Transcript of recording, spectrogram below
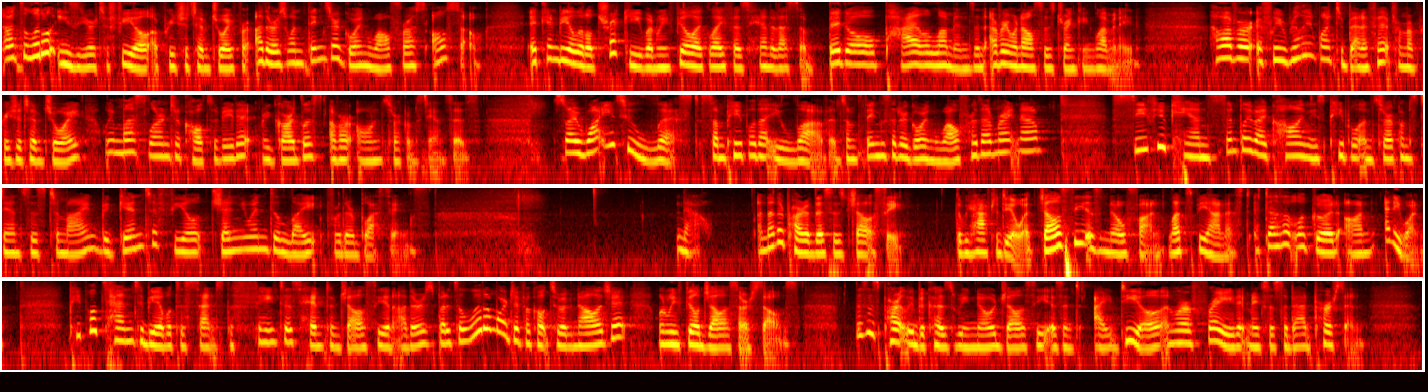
Now, it's a little easier to feel appreciative joy for others when things are going well for us, also. It can be a little tricky when we feel like life has handed us a big old pile of lemons and everyone else is drinking lemonade. However, if we really want to benefit from appreciative joy, we must learn to cultivate it regardless of our own circumstances. So I want you to list some people that you love and some things that are going well for them right now. See if you can, simply by calling these people and circumstances to mind, begin to feel genuine delight for their blessings. Now, another part of this is jealousy that we have to deal with. Jealousy is no fun, let's be honest. It doesn't look good on anyone. People tend to be able to sense the faintest hint of jealousy in others, but it's a little more difficult to acknowledge it when we feel jealous ourselves. This is partly because we know jealousy isn't ideal and we're afraid it makes us a bad person.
